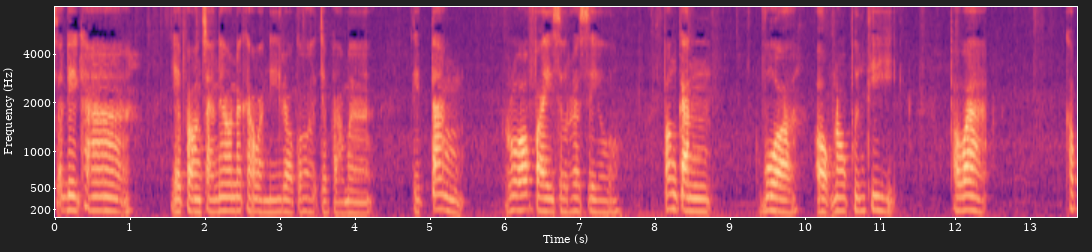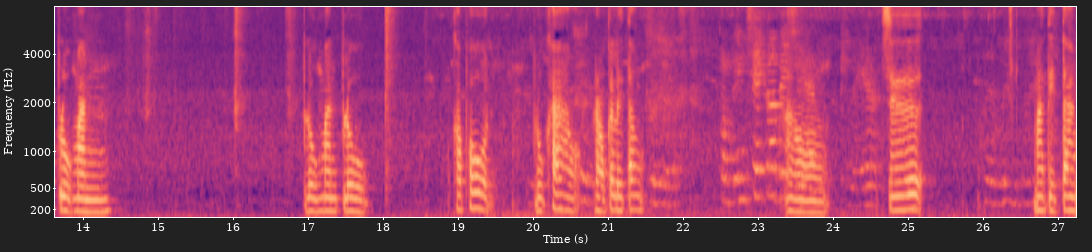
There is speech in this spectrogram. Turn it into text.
สวัสดีค่ะยายพองชาแนลนะคะ วันนี้เราก็จะพามาติดตั้งรั้วไฟโซลาเซลล์ป้องกันวัวออกนอกพื้นที่ เพราะว่าเขาปลูกมัน ปลูกมันปลูกข้าวโพด ปลูกข้าว เราก็เลยต้องเอาซื้อมาติดตั้ง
